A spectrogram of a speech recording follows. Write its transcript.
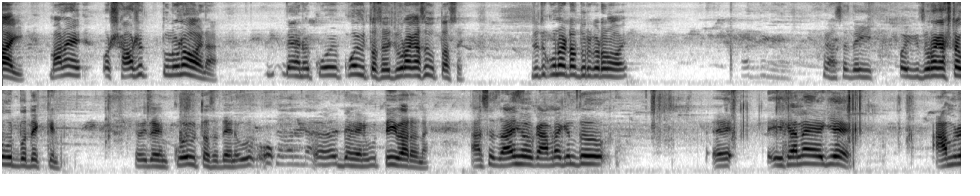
ভাই। মানে ওর সাহসের তুলনা হয় না। দেন ওই কই কই উঠতেছে? জোড়া গাছে উঠতেছে। যদি কোনো একটা দুর্ঘটনা হয়। আচ্ছা দেখি। ওই জোড়া গাছটা উঠবো দেখেন। ওই দেখেন কই উঠতেছে? দেখেন দেখেন উঠতেই পারে না। আচ্ছা যাই হোক আমরা কিন্তু এখানে গিয়ে আমরা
